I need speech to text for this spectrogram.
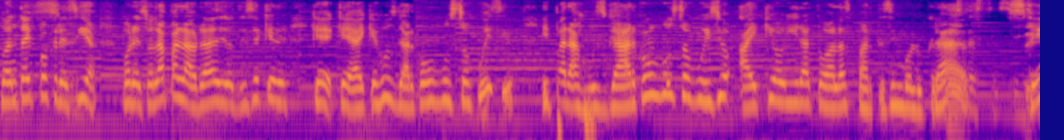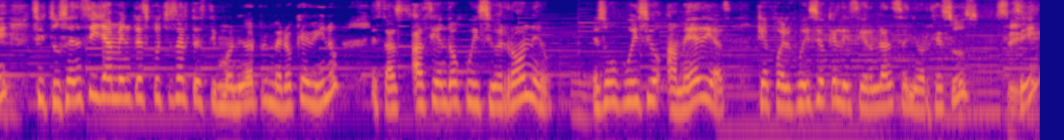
Cuánta hipocresía. Por eso la palabra de Dios dice que, que, que hay que juzgar con justo juicio. Y para juzgar con justo juicio hay que oír a todas las partes involucradas. Sí. ¿sí? Si tú sencillamente escuchas el testimonio del primero que vino, estás haciendo juicio erróneo. Es un juicio a medias, que fue el juicio que le hicieron al Señor Jesús. ¿Sí?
